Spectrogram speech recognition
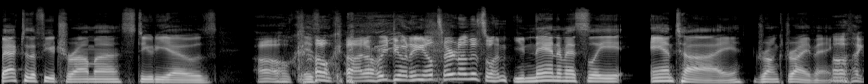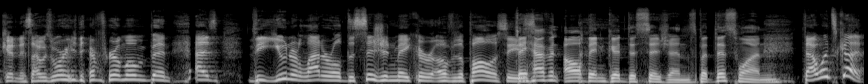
Back to the Futurama studios Oh, oh God, are we doing a heel turn on this one? unanimously anti drunk driving. Oh, thank goodness. I was worried there for a moment, Ben, as the unilateral decision maker of the policies. They haven't all been good decisions, but this one that one's good.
